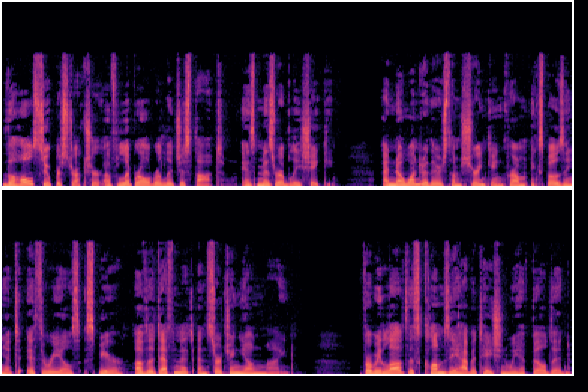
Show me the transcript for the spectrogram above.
The whole superstructure of liberal religious thought is miserably shaky, and no wonder there is some shrinking from exposing it to Ithuriel's spear of the definite and searching young mind. For we love this clumsy habitation we have builded.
